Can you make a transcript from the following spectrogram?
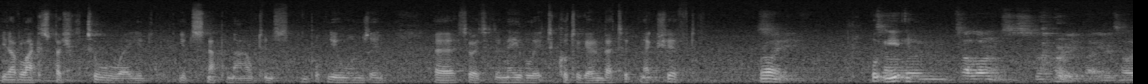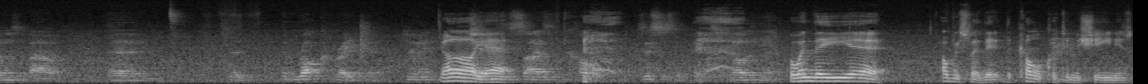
you'd have like a special tool where you'd, you'd snap them out and put new ones in, uh, so it'd enable it to cut again better next shift. Right. But tell, you- um, tell Laurence a story that you were telling us about um, the, the rock breaker. You know Oh, yeah. the size of the coal? this is the pit as well, isn't it? But when the, uh, obviously the, the coal cutting machine is,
